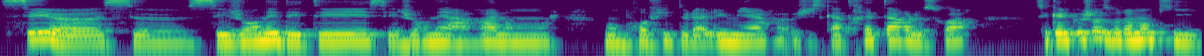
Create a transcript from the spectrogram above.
C'est euh, ces journées d'été, ces journées à rallonge, où on profite de la lumière jusqu'à très tard le soir. C'est quelque chose vraiment qui,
